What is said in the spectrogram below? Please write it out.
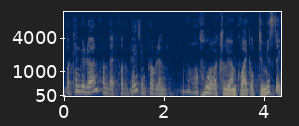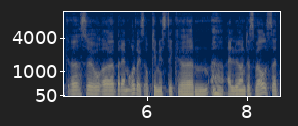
What can we learn from that for the pacing problem? well, actually, I'm quite optimistic. Uh, so, uh, but I'm always optimistic. Um, I learned as well that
